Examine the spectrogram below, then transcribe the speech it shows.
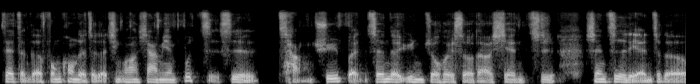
在整个风控的这个情况下面，不只是厂区本身的运作会受到限制，甚至连这个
